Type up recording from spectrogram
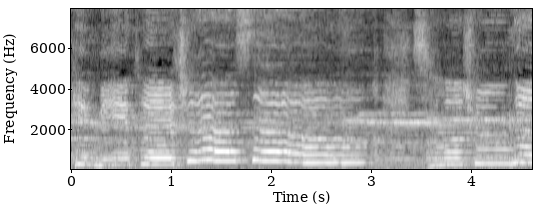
힘이 돼줬어. 소중한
